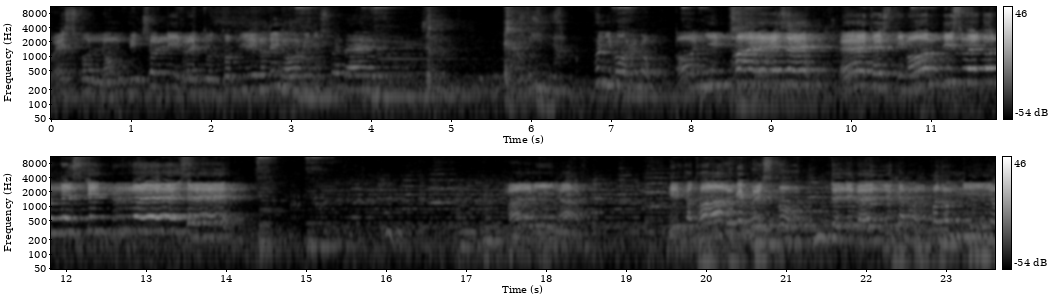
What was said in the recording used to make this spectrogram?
Questo non picciol libro è tutto pieno dei nomi di sue belle. Villa, ogni borgo, ogni paese è testimon di sue donnesche imprese. Il catalogo è questo, delle belle che amo il padron mio,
